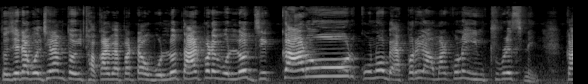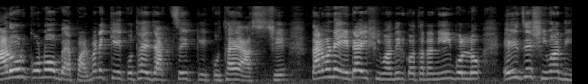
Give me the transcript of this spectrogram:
তো যেটা বলছিলাম, তো ওই ঠকার ব্যাপারটাও বলল, তারপরে বলল যে কারোর কোনো ব্যাপারে আমার কোনো ইন্টারেস্ট নেই। কারোর কোনো ব্যাপার মানে কে কোথায় যাচ্ছে, কে কোথায় আসছে, তার মানে এটাই সীমাদির কথাটা নিয়েই বলল। এই যে সীমাদি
